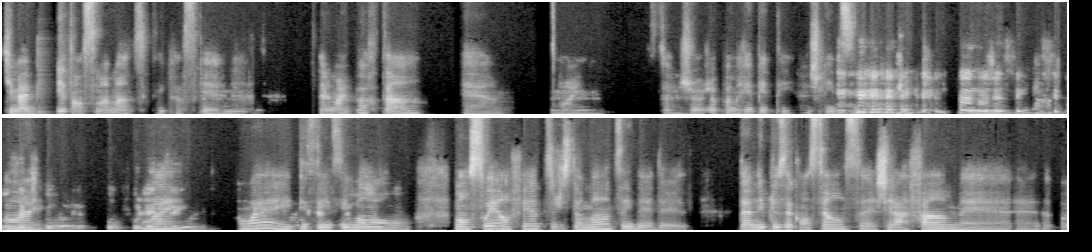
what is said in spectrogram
qui m'habite en ce moment, parce que mm-hmm. c'est tellement important. Euh, mm-hmm. Je ne vais pas me répéter, je l'ai dit. ah non, je sais. C'est pour ça qu'il faut, euh, le dire. Oui, puis c'est mon, mon souhait, en fait, justement, tu sais, de, d'amener plus de conscience euh, chez la femme euh,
